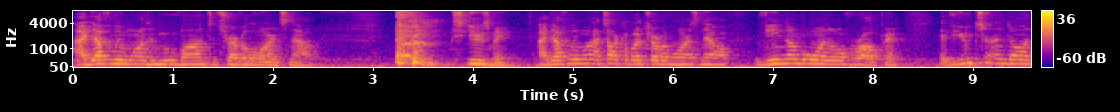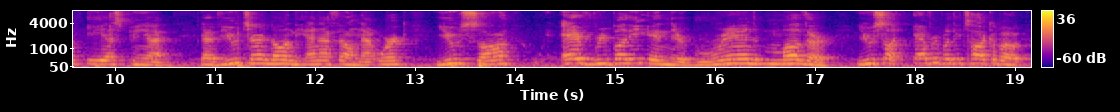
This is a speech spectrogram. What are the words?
I definitely want to move on to Trevor Lawrence now. Excuse me. I definitely want to talk about Trevor Lawrence now, the number one overall pick. If you turned on ESPN, if you turned on the NFL network, you saw everybody in their grandmother. You saw everybody talk about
